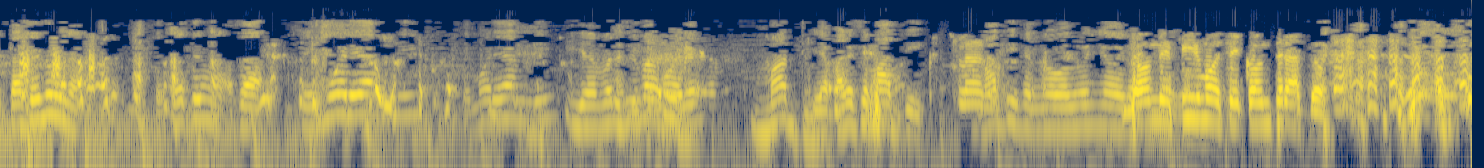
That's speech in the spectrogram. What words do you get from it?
Estás en una. Estás en una. O sea, se muere Andy, se muere Andy Y aparece se Mati. muere, Mati. y aparece Mati. Claro. Mati es el nuevo dueño de los ¿Dónde firmo ese contrato?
